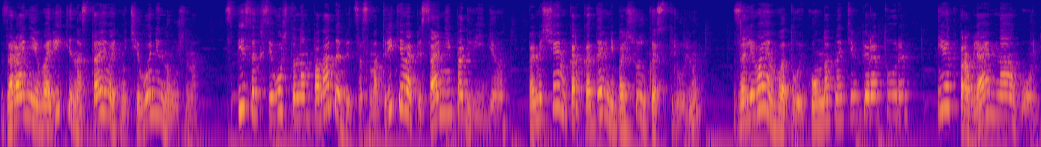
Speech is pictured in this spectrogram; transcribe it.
Заранее варить и настаивать ничего не нужно. Список всего, что нам понадобится, смотрите в описании под видео. Помещаем каркаде в небольшую кастрюлю, Заливаем водой комнатной температуры и отправляем на огонь.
